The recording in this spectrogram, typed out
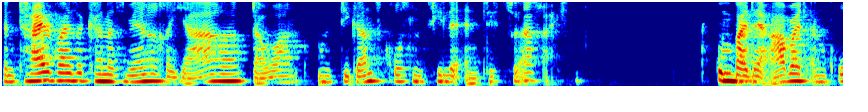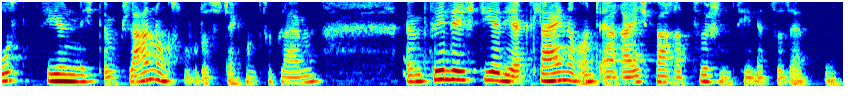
Denn teilweise kann es mehrere Jahre dauern, um die ganz großen Ziele endlich zu erreichen. Um bei der Arbeit an großen Zielen nicht im Planungsmodus stecken zu bleiben, empfehle ich dir, dir kleine und erreichbare Zwischenziele zu setzen.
